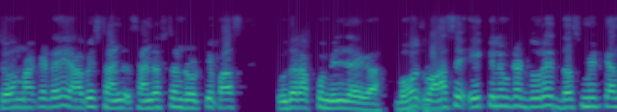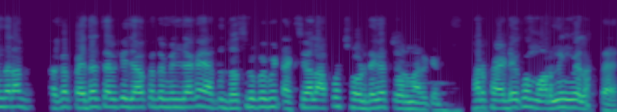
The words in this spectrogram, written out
चोर मार्केट है यहाँ पे सैंडस्टन रोड के पास उधर आपको मिल जाएगा। बहुत वहाँ से एक किलोमीटर दूर है दस मिनट के अंदर आप अगर पैदल चल के जाओगे तो मिल जाएगा या तो दस रुपए में टैक्सी वाला आपको छोड़ देगा चोर मार्केट। हर फ्राइडे को मॉर्निंग में लगता है।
